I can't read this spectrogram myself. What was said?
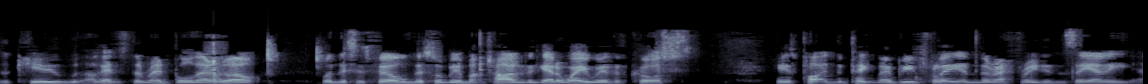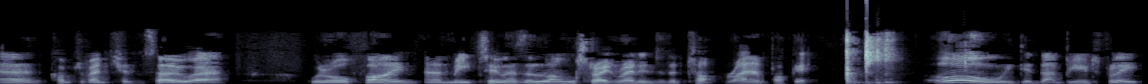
the cue against the red ball there as well. When this is filmed, this will be much harder to get away with, of course. He has potted the pink though beautifully, and the referee didn't see any uh, contravention, so uh, we're all fine. And Me Too has a long straight red into the top right hand pocket. Oh, he did that beautifully.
